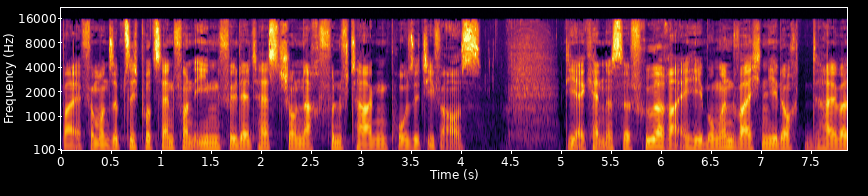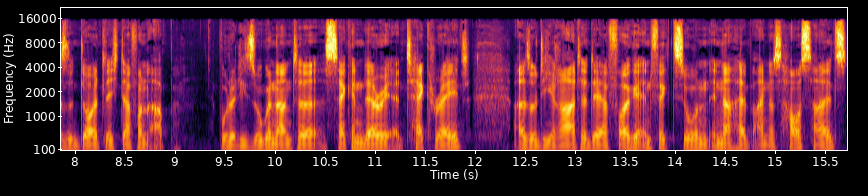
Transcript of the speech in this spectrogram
Bei 75 Prozent von ihnen fiel der Test schon nach fünf Tagen positiv aus. Die Erkenntnisse früherer Erhebungen weichen jedoch teilweise deutlich davon ab wurde die sogenannte Secondary Attack Rate, also die Rate der Folgeinfektionen innerhalb eines Haushalts,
